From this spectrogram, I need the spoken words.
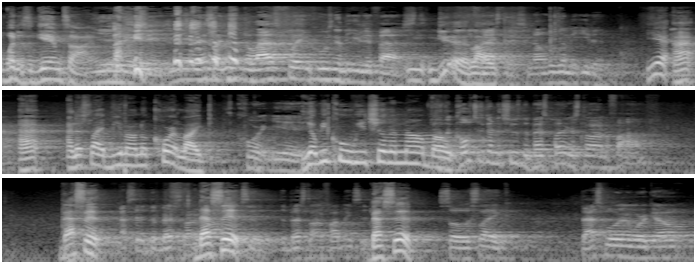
when it's game time. Yeah, Like, yeah, it's like this is the last plate. Who's gonna eat it fast? yeah, like Fastest, you know, who's gonna eat it? Yeah, I, I, and it's like being on the court. Like Court, yeah. yeah, we cool, we chilling now, but The coach is gonna choose the best player to start on the five. that's it. That's it. The best starting That's it. it. The best starting five makes it. That's it. So it's like basketball didn't work out.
